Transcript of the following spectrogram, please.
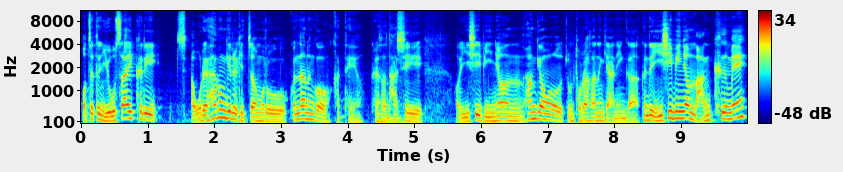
어쨌든 요 사이클이 지- 올해 하분기를 기점으로 끝나는 것 같아요. 그래서 다시 어, 22년 환경으로 좀 돌아가는 게 아닌가. 근데 22년만큼의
